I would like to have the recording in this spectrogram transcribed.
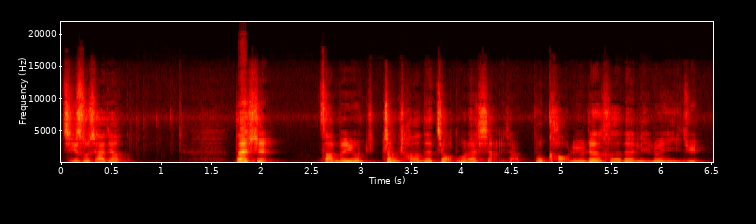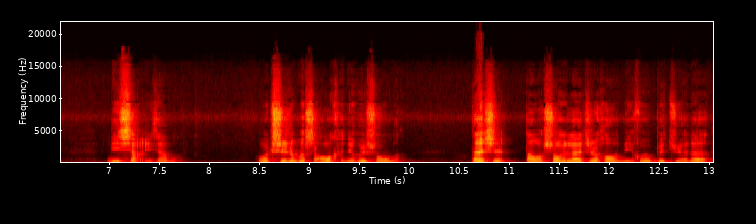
急速下降的。但是，咱们用正常的角度来想一下，不考虑任何的理论依据，你想一下嘛，我吃这么少，我肯定会瘦嘛。但是，当我瘦下来之后，你会不会觉得，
